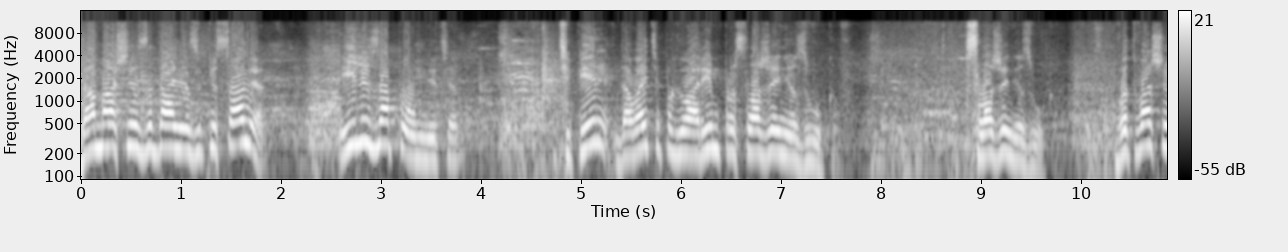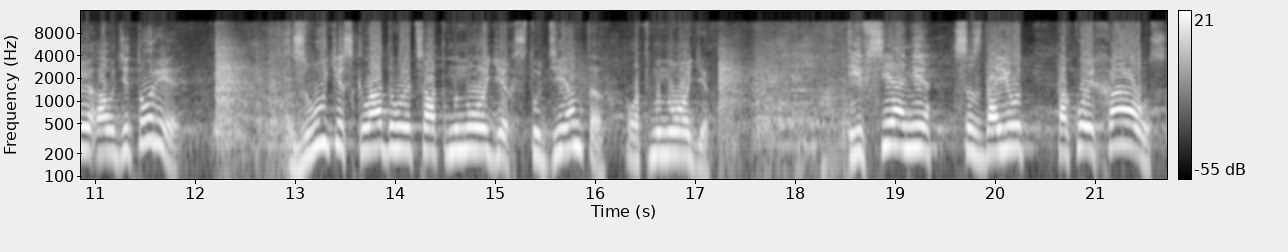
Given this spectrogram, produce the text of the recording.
Домашнее задание записали? Или запомните? Теперь давайте поговорим про сложение звуков. Сложение звуков. Вот в вашей аудитории звуки складываются от многих студентов, от многих. И все они создают такой хаос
